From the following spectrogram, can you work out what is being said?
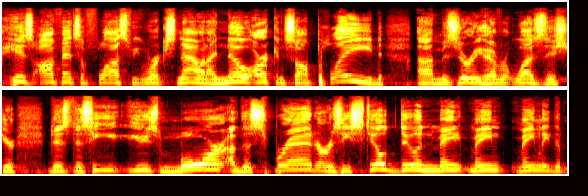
his offensive philosophy works now? And I know Arkansas played uh, Missouri, whoever it was this year. Does, does he use more of the spread or is he still doing main, main, mainly the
